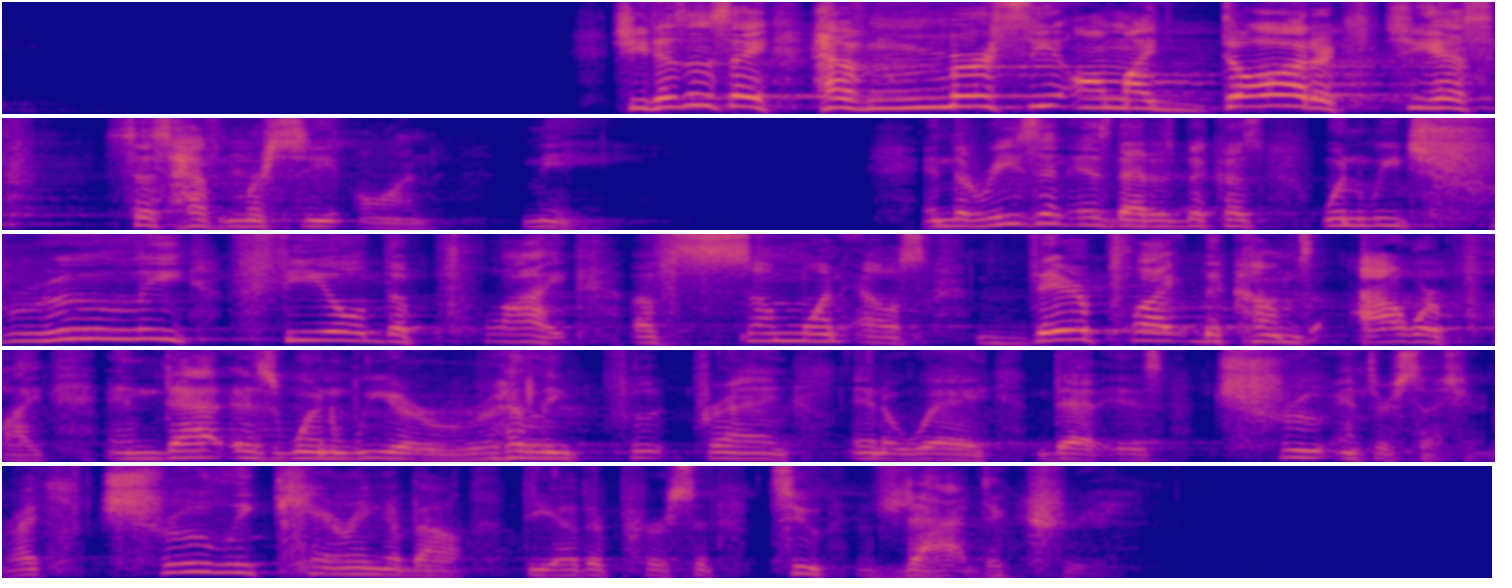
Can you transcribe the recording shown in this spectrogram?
She doesn't say, Have mercy on my daughter. She has, says, Have mercy on me. And the reason is that is because when we truly feel the plight of someone else, their plight becomes our plight. And that is when we are really praying in a way that is true intercession, right? Truly caring about the other person to that degree.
